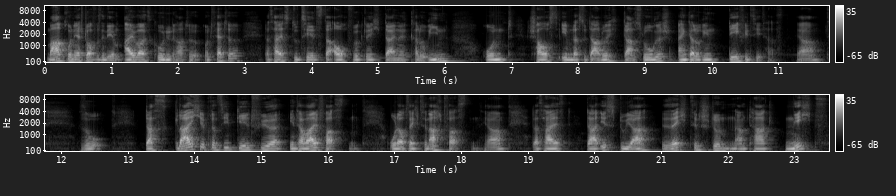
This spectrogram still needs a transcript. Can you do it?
Makronährstoffe sind eben Eiweiß, Kohlenhydrate und Fette. Das heißt, du zählst da auch wirklich deine Kalorien und schaust eben, dass du dadurch ganz logisch ein Kaloriendefizit hast. Ja, so. Das gleiche Prinzip gilt für Intervallfasten oder auch 16-8-Fasten. Ja, das heißt, da isst du ja 16 Stunden am Tag nichts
